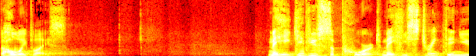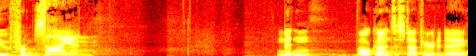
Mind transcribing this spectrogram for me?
the holy place. May He give you support. May He strengthen you from Zion. Mitten, all kinds of stuff here today.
